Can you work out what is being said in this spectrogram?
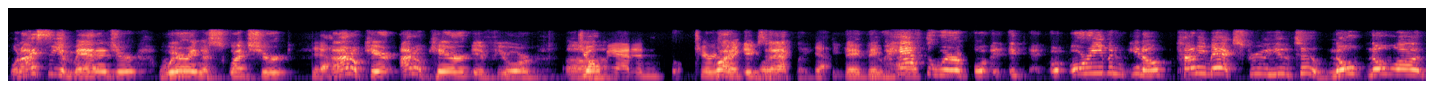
When I see a manager wearing a sweatshirt, yeah. and I don't care. I don't care if you're uh, Joe Maddon, Terry right, Franklin. exactly. Yeah, they, they you have to wear, a, or, or, even you know, Connie Mack, screw you too. No, no, uh,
